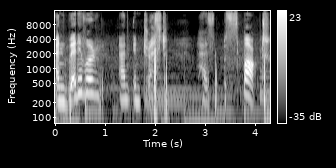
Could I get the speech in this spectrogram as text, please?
And whenever an interest has sparked,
